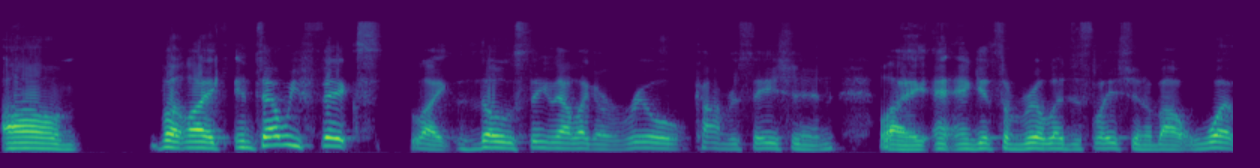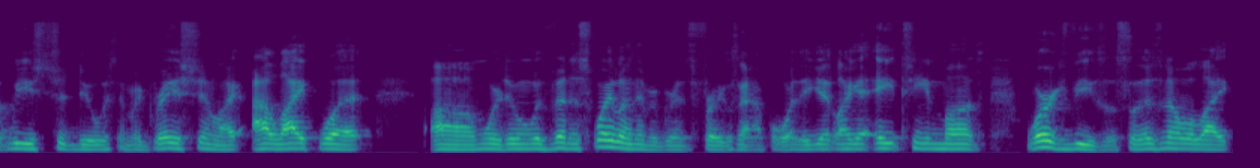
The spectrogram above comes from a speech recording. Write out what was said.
Um, but like until we fix like those things have like a real conversation like and, and, get some real legislation about what we should do with immigration like i like what um, we're doing with Venezuelan immigrants, for example, where they get like an 18 month work visa. So there's no like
